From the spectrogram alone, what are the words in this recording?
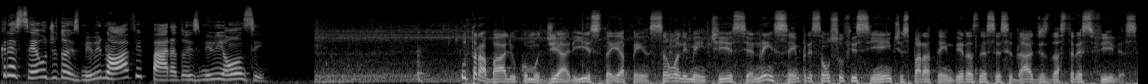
cresceu de 2009 para 2011. O trabalho como diarista e a pensão alimentícia nem sempre são suficientes para atender às necessidades das três filhas.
